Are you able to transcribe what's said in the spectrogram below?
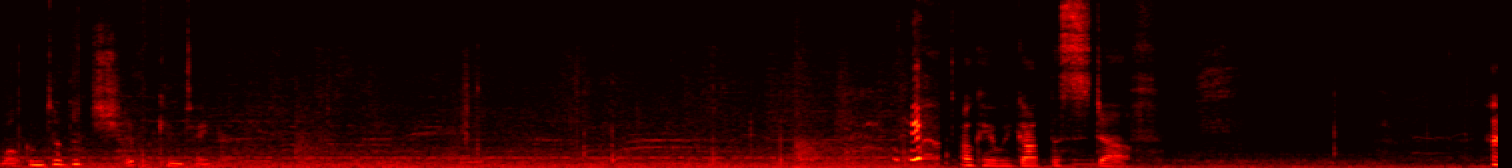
Welcome to the chip container. Okay, we got the stuff.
